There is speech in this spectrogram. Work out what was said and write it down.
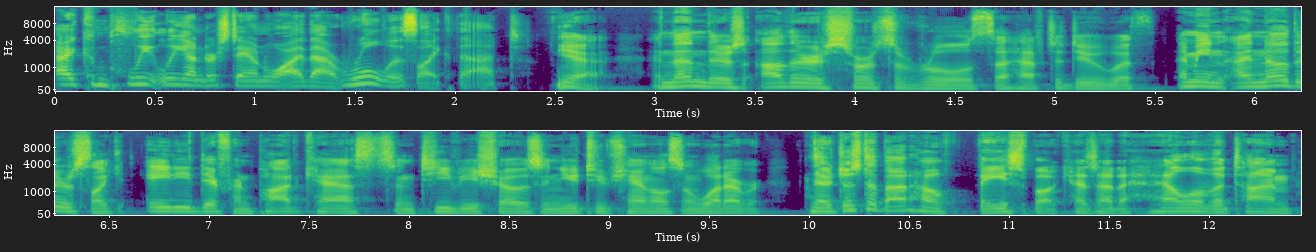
I completely understand why that rule is like that. Yeah. And then there's other sorts of rules that have to do with, I mean, I know there's like 80 different podcasts and TV shows and YouTube channels and whatever. They're just about how Facebook has had a hell of a time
